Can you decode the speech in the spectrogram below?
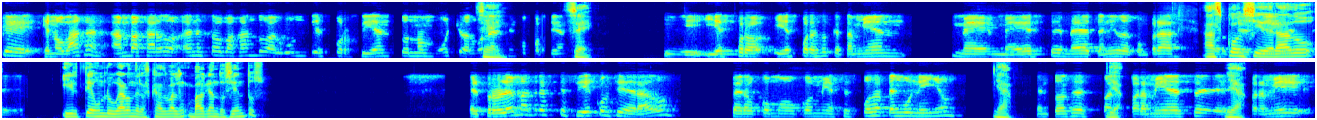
que, que no bajan. Han bajado, han estado bajando algún 10%, no mucho, algún sí, 5%. Sí. Y, y, es por, y es por eso que también me, me, este, me he detenido de comprar. ¿Has considerado este, irte a un lugar donde las casas valgan 200? El problema, Andrés, que sí he considerado, pero como con mi ex esposa tengo un niño. Ya. Entonces, para, mí es, eh, para mí,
